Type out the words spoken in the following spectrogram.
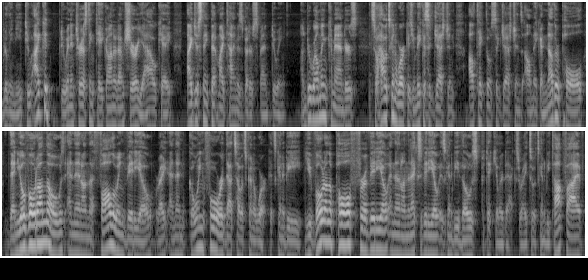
really need to. I could do an interesting take on it, I'm sure. Yeah, okay. I just think that my time is better spent doing underwhelming commanders. So how it's going to work is you make a suggestion, I'll take those suggestions, I'll make another poll, then you'll vote on those and then on the following video, right? And then going forward, that's how it's going to work. It's going to be you vote on the poll for a video and then on the next video is going to be those particular decks, right? So it's going to be top 5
